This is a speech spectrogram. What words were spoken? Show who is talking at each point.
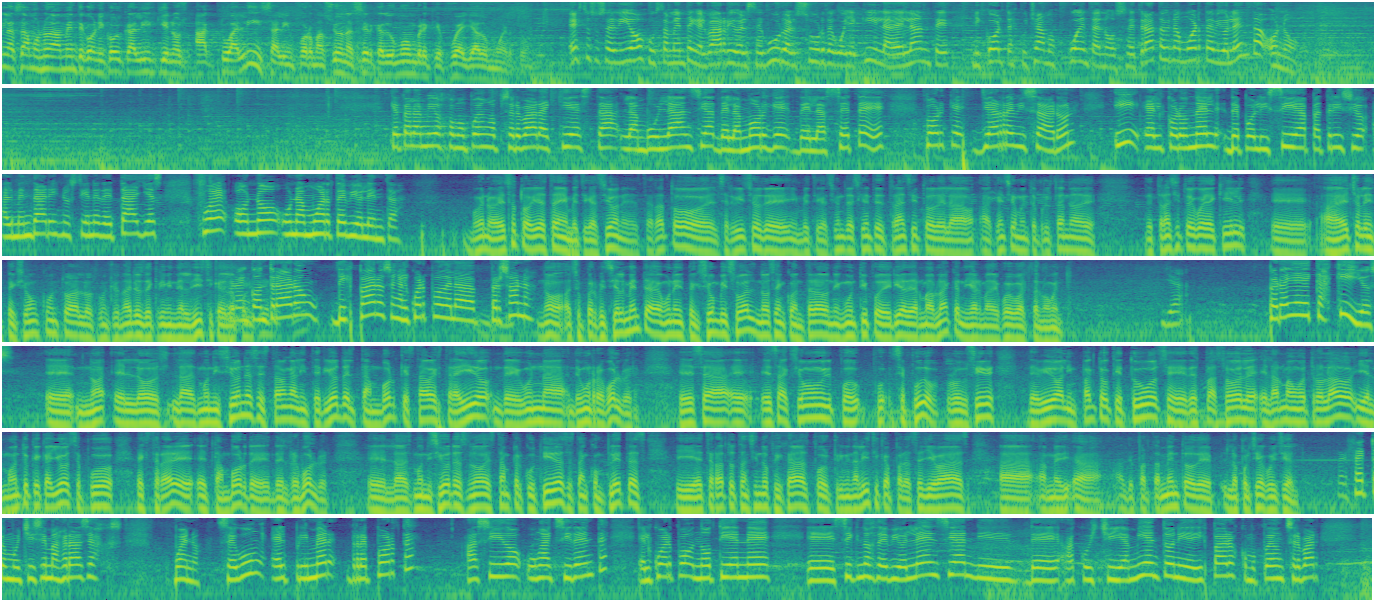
Speaker 1: Enlazamos nuevamente con Nicole Calín, quien nos actualiza la información acerca de un hombre que fue hallado muerto.
Speaker 2: Esto sucedió justamente en el barrio del Seguro, al sur de Guayaquil. Adelante, Nicole, te escuchamos. Cuéntanos, ¿se trata de una muerte violenta o no?
Speaker 3: ¿Qué tal amigos? Como pueden observar, aquí está la ambulancia de la morgue de la CTE porque ya revisaron y el coronel de policía Patricio Almendaris nos tiene detalles. ¿Fue o no una muerte violenta?
Speaker 4: Bueno, eso todavía está en investigación. Este rato el Servicio de Investigación de Accidentes de Tránsito de la Agencia Metropolitana de, Tránsito de Guayaquil eh, ha hecho la inspección junto a los funcionarios de criminalística. De
Speaker 3: ¿Pero encontraron disparos en el cuerpo de la persona?
Speaker 4: No, superficialmente a una inspección visual no se ha encontrado ningún tipo de herida de arma blanca ni arma de fuego hasta el momento.
Speaker 3: Ya. Pero ahí hay casquillos.
Speaker 4: Eh, eh, las municiones estaban al interior del tambor que estaba extraído de, una, de un revólver. Esa, eh, esa acción se pudo producir debido al impacto que tuvo, se desplazó el, arma a otro lado y el momento que cayó se pudo extraer el, tambor del revólver. las municiones no están percutidas, están completas y este rato están siendo fijadas por criminalística para ser llevadas al departamento de la Policía Judicial.
Speaker 3: Perfecto, muchísimas gracias. Bueno, según el primer reporte, ha sido un accidente. El cuerpo no tiene eh, signos de violencia, ni de acuchillamiento, ni de disparos. Como pueden observar,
